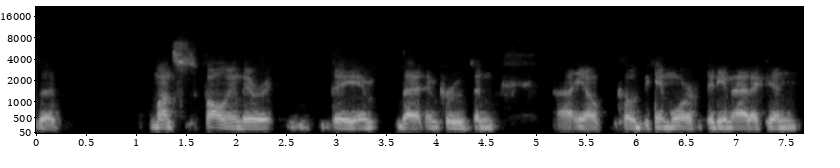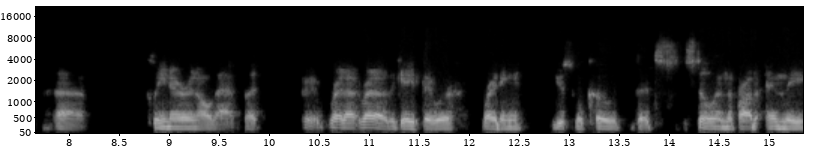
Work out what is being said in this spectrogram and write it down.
the months following, they were they that improved and uh, you know code became more idiomatic and uh, cleaner and all that. But right out right out of the gate, they were writing useful code that's still in the product in the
